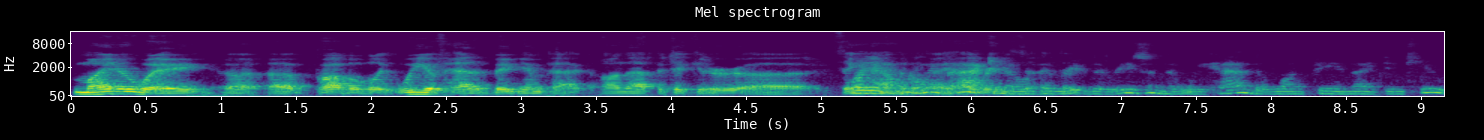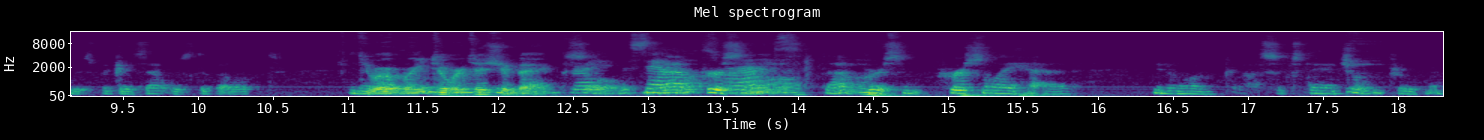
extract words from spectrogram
minor way, uh, uh, probably we have had a big impact on that particular uh, thing well, know, happening. going I- I back, you know, the, re- the reason that we had the 1P and 19Q is because that was developed Through know, our brain tumor tissue bank. So the that samples were person, ours. that Mhm. person personally had, you know, a, a substantial improvement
